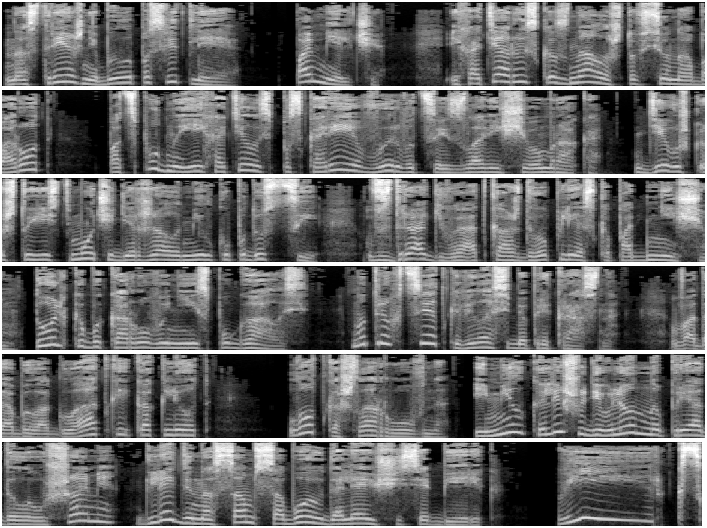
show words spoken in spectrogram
На стрежне было посветлее помельче. И хотя рыска знала что все наоборот подспудно ей хотелось поскорее вырваться из зловещего мрака. Девушка что есть мочи держала милку под узцы вздрагивая от каждого плеска под днищем. Только бы корова не испугалась. Но трехцветка вела себя прекрасно. Вода была гладкой как лед. Лодка шла ровно и милка лишь удивленно прядала ушами глядя на сам собой удаляющийся берег. Вир кс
